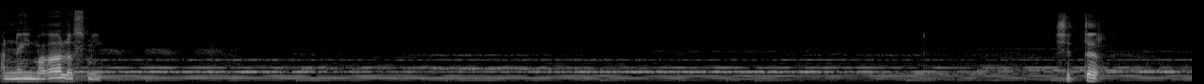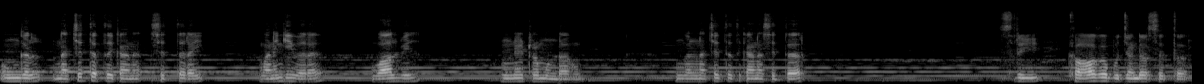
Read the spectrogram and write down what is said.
அன்னை மகாலட்சுமி. சித்தர். உங்கள் நட்சத்திரத்துக்கான சித்தரை வணங்கி வர வாழ்வில் முன்னேற்றம் உண்டாகும். உங்கள் நட்சத்திரத்துக்கான சித்தர் ஸ்ரீ காகபுஜண்டர் சித்தர்.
